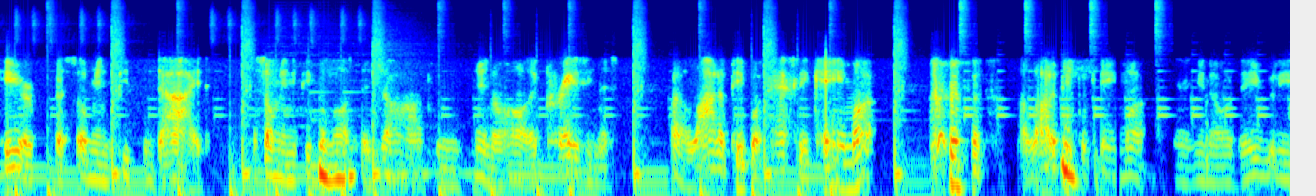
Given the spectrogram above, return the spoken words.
hear because so many people died so many people mm-hmm. lost their jobs and, you know, all the craziness. But a lot of people actually came up. a lot of people came up and, you know, they really,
